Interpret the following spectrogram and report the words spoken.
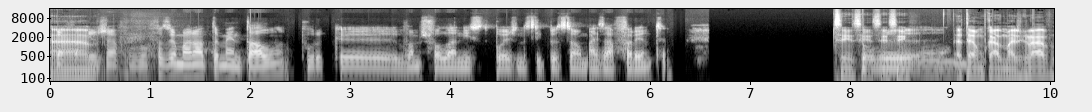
Já, Ah, eu já vou fazer uma nota mental, porque vamos falar nisso depois na situação mais à frente. sim, sim, sim, sobre, sim. eh, Até um bocado mais grave,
